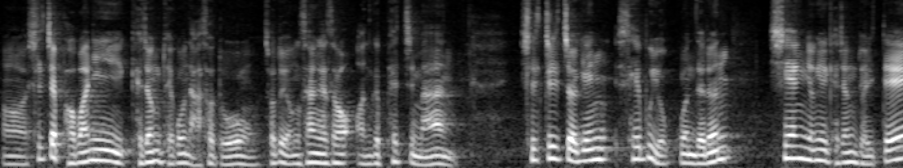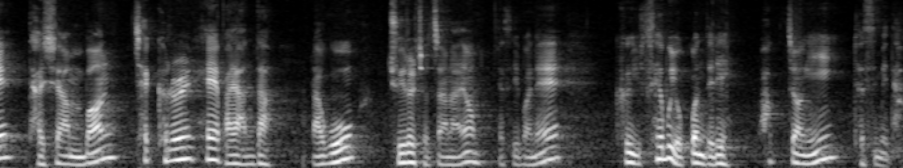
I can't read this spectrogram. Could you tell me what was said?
어, 실제 법안이 개정되고 나서도 저도 영상에서 언급했지만 실질적인 세부 요건들은 시행령이 개정될 때 다시 한번 체크를 해봐야 한다라고 주의를 줬잖아요. 그래서 이번에 그 세부 요건들이 확정이 됐습니다.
